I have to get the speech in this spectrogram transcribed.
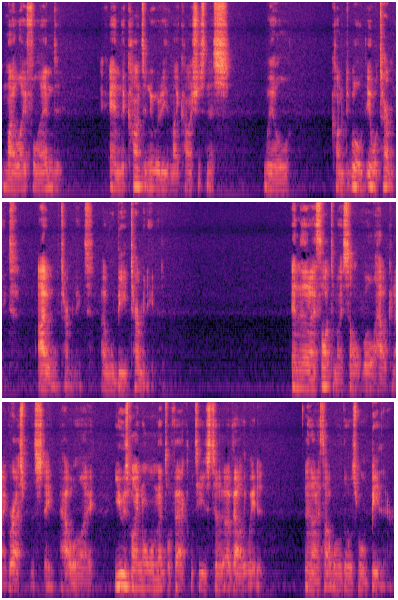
my life will end and the continuity of my consciousness will come to, will it will terminate. I will terminate. I will be terminated. And then i thought to myself well how can i grasp this state? How will i use my normal mental faculties to evaluate it? And then i thought well those won't be there.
